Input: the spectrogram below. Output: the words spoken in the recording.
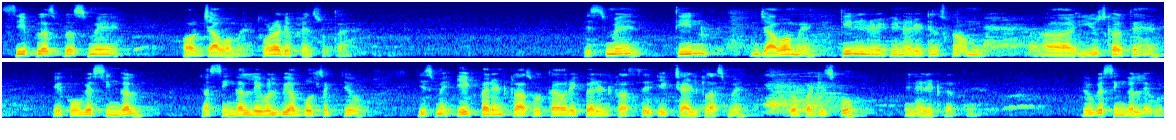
सी प्लस प्लस में और जावा में थोड़ा डिफरेंस होता है। इसमें तीन जावा में तीन इनहेरिटेंस को हम यूज़ करते हैं। एक हो गया सिंगल या सिंगल लेवल भी आप बोल सकते हो। जिसमें एक पेरेंट क्लास होता है और एक पेरेंट क्लास से एक चाइल्ड क्लास में प्रॉपर्टीज़ को इनहेरिट करते हैं। जो कि सिंगल लेवल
